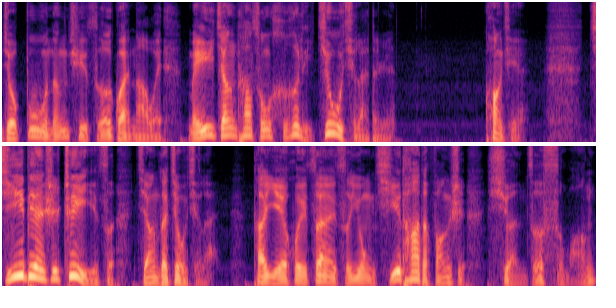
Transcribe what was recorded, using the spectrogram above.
就不能去责怪那位没将他从河里救起来的人。况且，即便是这一次将他救起来，他也会再次用其他的方式选择死亡。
